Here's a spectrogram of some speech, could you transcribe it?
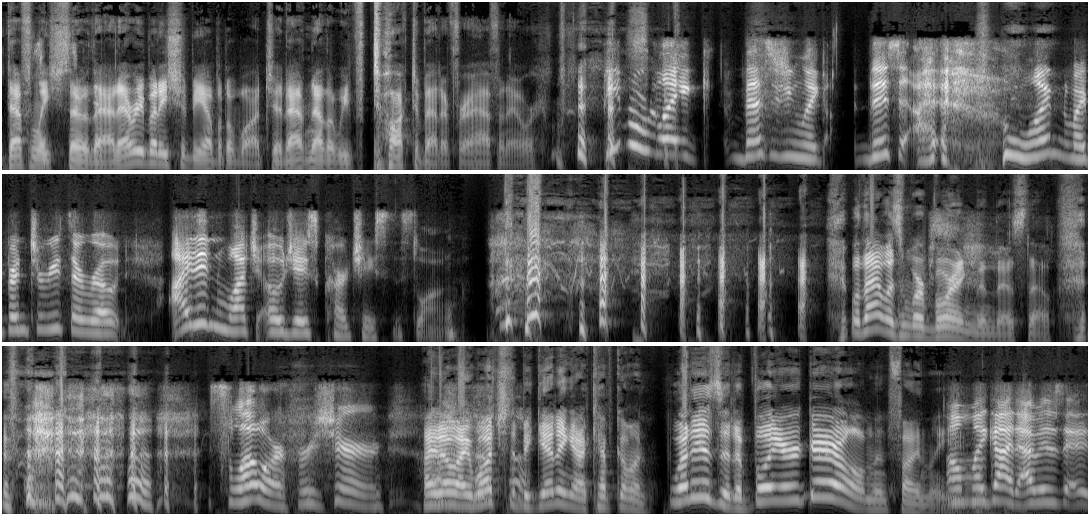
definitely show that. Everybody should be able to watch it now that we've talked about it for a half an hour. people were like messaging like this I, one my friend teresa wrote i didn't watch oj's car chase this long well, that was more boring than this, though. slower for sure I know. I watched the beginning. I kept going, "What is it, a boy or a girl?" And then finally, oh my god i was uh,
